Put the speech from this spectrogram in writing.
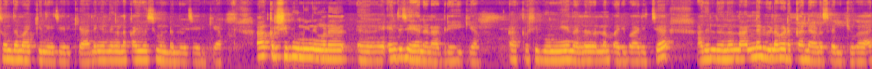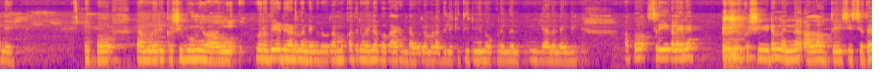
സ്വന്തമാക്കി എന്ന് വിചാരിക്കുക അല്ലെങ്കിൽ നിങ്ങളുടെ കൈവശമുണ്ടെന്ന് വിചാരിക്കുക. ആ കൃഷിഭൂമി നിങ്ങൾ എന്ത് ചെയ്യാനാണ് ആഗ്രഹിക്കുക? ആ കൃഷിഭൂമിയെ നല്ലവണ്ണം പരിപാലിച്ച് അതിൽ നിന്ന് നല്ല വിളവെടുക്കാനാണ് ശ്രമിക്കുക അല്ലേ? ഇപ്പോൾ നമ്മളൊരു കൃഷിഭൂമി വാങ്ങി വെറുതെ ഇടുകയാണെന്നുണ്ടെങ്കിലോ നമുക്കതിന് വല്ല ഉപകാരം ഉണ്ടാവും നമ്മളതിലേക്ക് തിരിഞ്ഞു നോക്കണമെന്നില്ല എന്നുണ്ടെങ്കിൽ അപ്പോൾ സ്ത്രീകളെ കൃഷിയിടം എന്ന് അള്ള ഉദ്ദേശിച്ചത്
